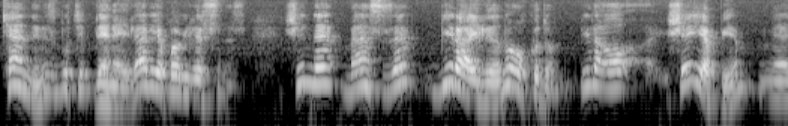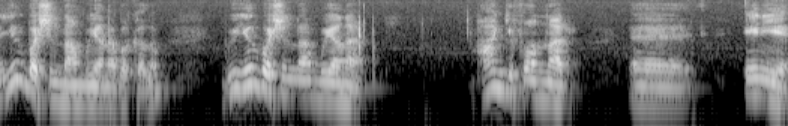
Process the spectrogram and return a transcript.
kendiniz bu tip deneyler yapabilirsiniz. Şimdi ben size bir aylığını okudum. Bir de şey yapayım, e, yılbaşından bu yana bakalım. Bu yılbaşından bu yana hangi fonlar e, en iyi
